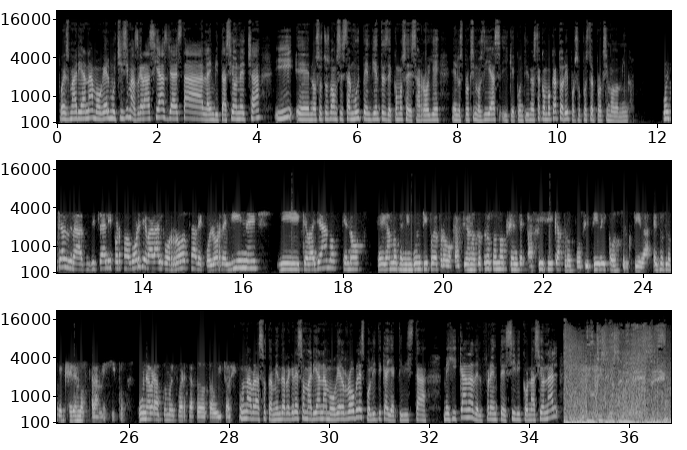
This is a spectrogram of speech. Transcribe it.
Pues Mariana Moguel, muchísimas gracias. Ya está la invitación hecha y eh, nosotros vamos a estar muy pendientes de cómo se desarrolle en los próximos días y que continúe esta convocatoria y por supuesto el próximo domingo. Muchas gracias, y Por favor, llevar algo rosa de color del INE y que vayamos, que no caigamos en ningún tipo de provocación. Nosotros somos gente pacífica, propositiva y constructiva. Eso es lo que queremos para México. Un abrazo muy fuerte a todo tu auditorio. Un abrazo también de regreso, Mariana Moguel Robles, política y activista mexicana del Frente Cívico Nacional. Noticias MBS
